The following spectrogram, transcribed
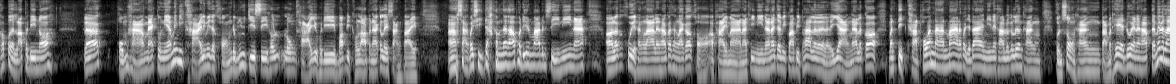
เขาเปิดรับพอดีเนาะแล้ว ผมหาแม็กตัวนี้ไม่มีขายเลยมีแต่ของ WGC เขาลงขายอยู่พอดีบัฟบิดเขารับนะก็เลยสั่งไป อ่าสั่งไปสีดำนะครับ พอดีมันมาเป็นสีนี้นะอ่าแล้วก็คุยกับทางร้านเลยครับ ก็ทางร้านก็ขออภัยมานะที่นี้นะน่าจะมีความผิดพลาดหลายๆอย่างนะแล้วก็มันติดขัดเพราะว่านานมากนะกว่าจะได้อันนี้นะครับ แล้วก็เรื่องทางขนส่งทางต่างประเทศด้วยนะครับ แต่ไม่เป็นไร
